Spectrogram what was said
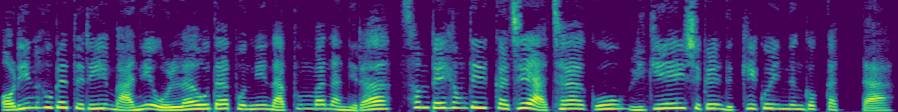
어린 후배들이 많이 올라오다 보니 나뿐만 아니라 선배 형들까지 아차하고 위기의식을 느끼고 있는 것 같다.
